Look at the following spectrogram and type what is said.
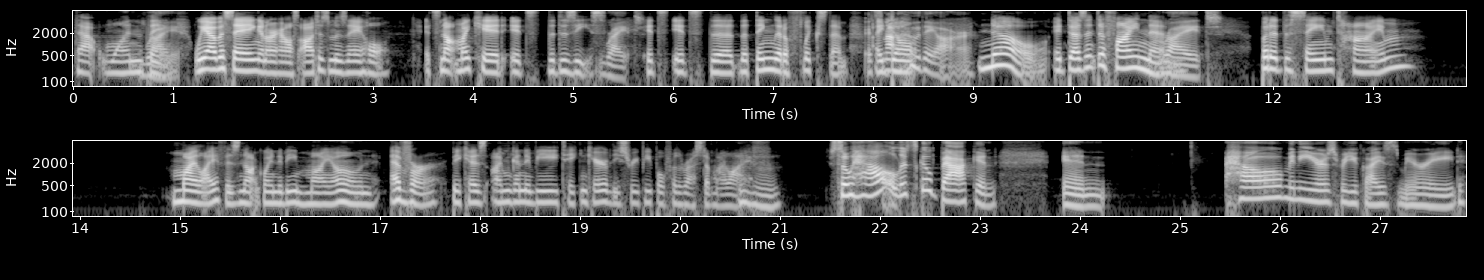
that one thing. Mm-hmm. Right. We have a saying in our house, autism is an a-hole. It's not my kid, it's the disease. right. It's it's the the thing that afflicts them. It's I not don't who they are. No, it doesn't define them. Right. But at the same time, my life is not going to be my own ever because I'm going to be taking care of these three people for the rest of my life. Mm-hmm. So how let's go back and and how many years were you guys married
